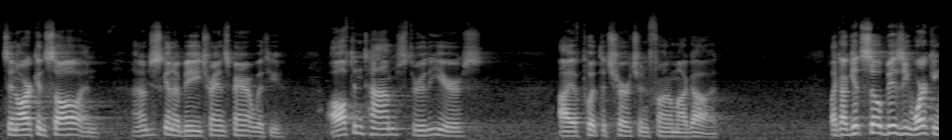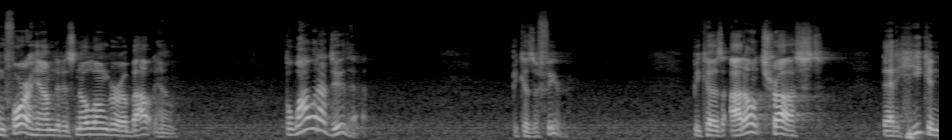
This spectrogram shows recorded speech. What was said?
It's in Arkansas, and, and I'm just going to be transparent with you. Oftentimes through the years, I have put the church in front of my God. Like I get so busy working for Him that it's no longer about Him. But why would I do that? Because of fear. Because I don't trust that He can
